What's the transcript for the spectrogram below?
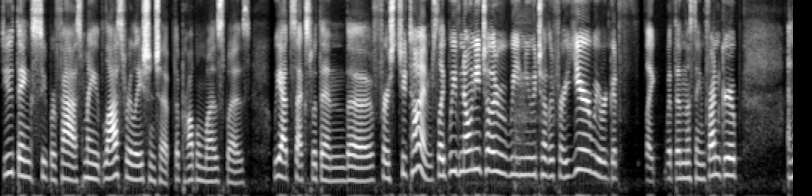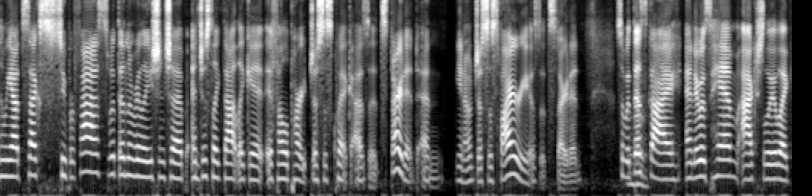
do things super fast. My last relationship, the problem was was we had sex within the first two times. Like we've known each other, we knew each other for a year, we were good f- like within the same friend group. And then we had sex super fast within the relationship and just like that like it it fell apart just as quick as it started and you know just as fiery as it started. So with this guy and it was him actually like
